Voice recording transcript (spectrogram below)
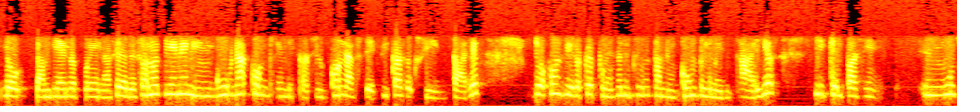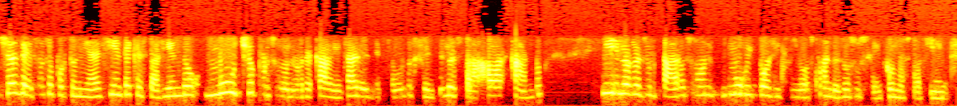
lo, también lo pueden hacer. Eso no tiene ninguna contraindicación con las técnicas occidentales. Yo considero que pueden ser incluso también complementarias y que el paciente en muchas de esas oportunidades siente que está haciendo mucho por su dolor de cabeza, desde todos los frentes lo está abarcando y los resultados son muy positivos cuando eso sucede con los pacientes.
